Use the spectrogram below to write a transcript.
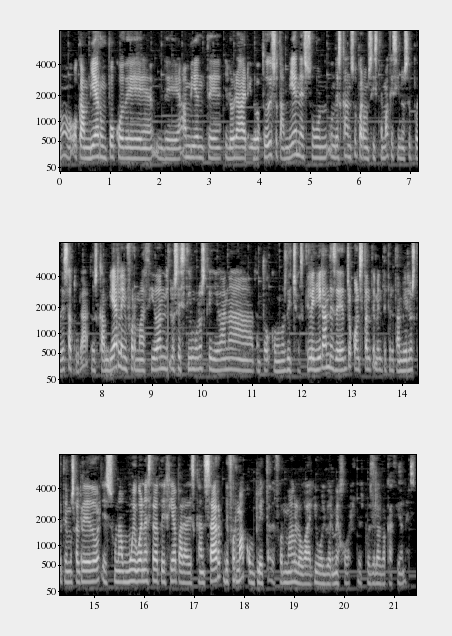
o cambiar un poco de, ambiente, el horario, todo eso también es un, descanso para un sistema que si no se puede saturar. Entonces, cambiar la información, los estímulos que llegan a, tanto como hemos dicho, es que le llegan desde dentro constantemente, pero también los que tenemos alrededor, es una muy buena estrategia para descansar de forma completa, de forma global y volver mejor después de las vacaciones.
